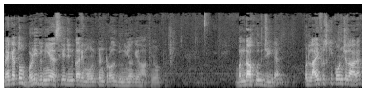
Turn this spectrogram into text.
मैं कहता हूँ, बड़ी दुनिया ऐसी है जिनका रिमोट कंट्रोल दुनिया के हाथ में होता है। बंदा खुद जी रहा है और लाइफ उसकी कौन चला रहा है?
